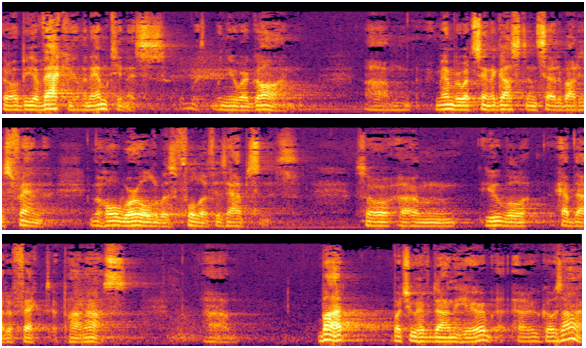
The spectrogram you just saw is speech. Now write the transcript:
There will be a vacuum, an emptiness when you are gone. Um, remember what St. Augustine said about his friend the whole world was full of his absence. So um, you will have that effect upon us. Um, but what you have done here uh, goes on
